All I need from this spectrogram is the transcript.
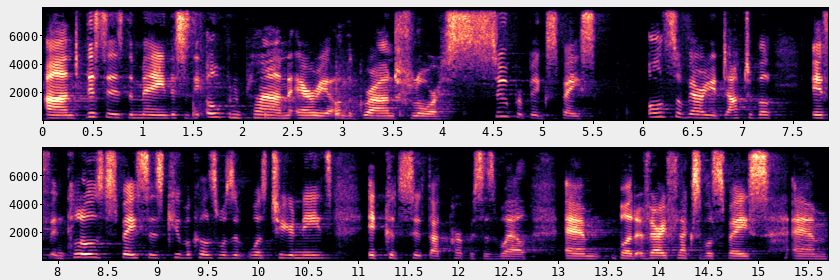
And this is the main, this is the open plan area on the ground floor. Super big space. Also very adaptable if enclosed spaces, cubicles was was to your needs, it could suit that purpose as well. Um, but a very flexible space. Um,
